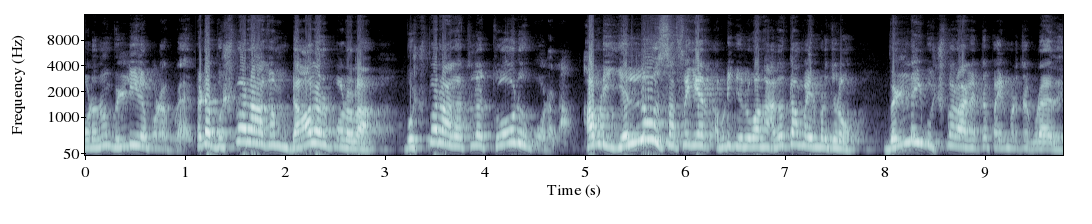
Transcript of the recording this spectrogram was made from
போடணும் வெள்ளியில போடக்கூடாது. பட் புஷ்பராகம் டாலர் போடலாம். புஷ்பராகத்தில் தோடு போடலாம். அப்படி எல்லோ சஃபையர் அப்படின்னு சொல்லுவாங்க அதை தான் பயன்படுத்தணும் வெள்ளை புஷ்பராகத்தை பயன்படுத்தக்கூடாது.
